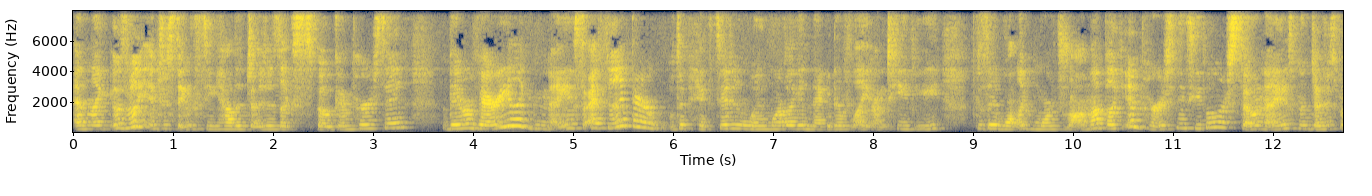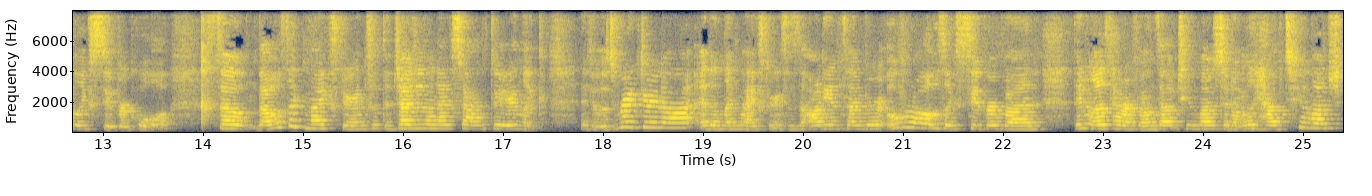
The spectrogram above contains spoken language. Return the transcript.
And like it was really interesting seeing how the judges like spoke in person. They were very like nice. I feel like they're depicted in way more of like a negative light on TV because they want like more drama. But like in person, these people were so nice and the judges were like super cool. So that was like my experience with the judges on X Factor and like if it was rigged or not. And then like my experience as an audience member. Overall, it was like super fun. They didn't let us have our phones out too much, so I don't really have too much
